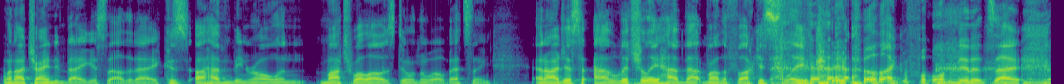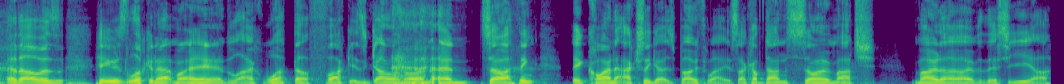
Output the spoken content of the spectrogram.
when I trained in Vegas the other day, because I haven't been rolling much while I was doing the World Vets thing. And I just, I literally had that motherfucker's sleeve for like four minutes, eh? And I was, he was looking at my hand like, what the fuck is going on? And so I think it kind of actually goes both ways. Like I've done so much moto over this year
